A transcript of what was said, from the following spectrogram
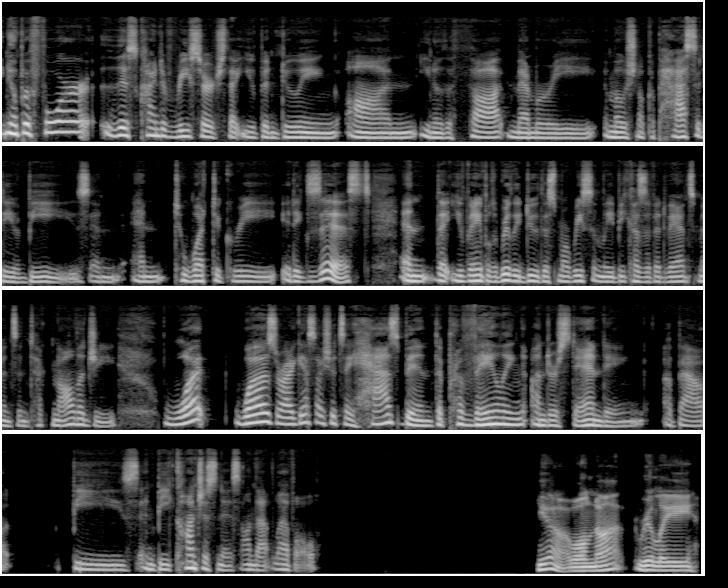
you know before this kind of research that you've been doing on you know the thought memory emotional capacity of bees and and to what degree it exists and that you've been able to really do this more recently because of advancements in technology what was or i guess i should say has been the prevailing understanding about bees and bee consciousness on that level? Yeah well not really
